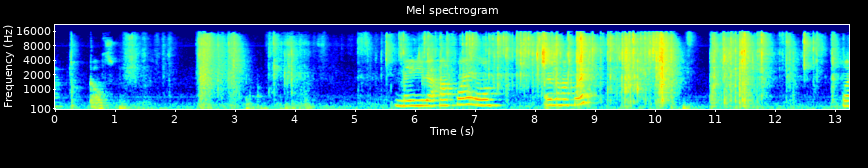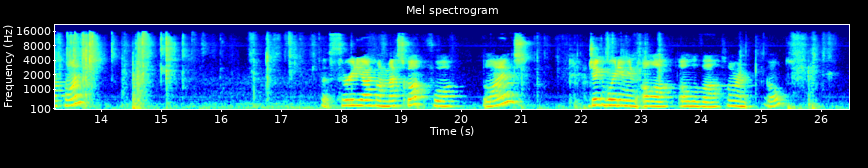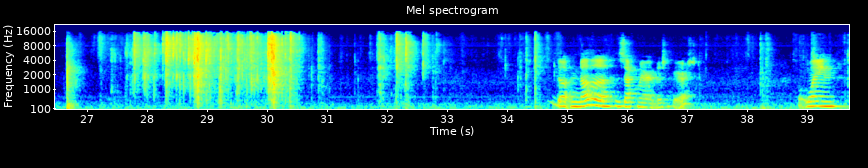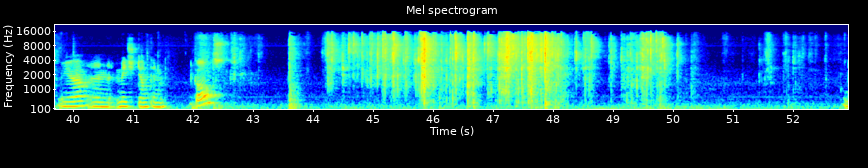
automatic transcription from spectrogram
goals. Maybe about halfway or over halfway. Black line. The 3D icon mascot for the Lions. Jacob Weitering and Oliver Lauren Golds. Got another Zach Merrett first. Wayne Milera and Mitch Duncan Golds.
